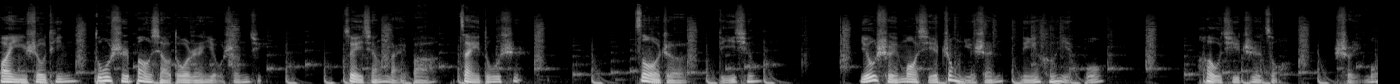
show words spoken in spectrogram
欢迎收听都市爆笑多人有声剧《最强奶爸在都市》，作者：迪秋，由水墨携众女神联合演播，后期制作：水墨。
